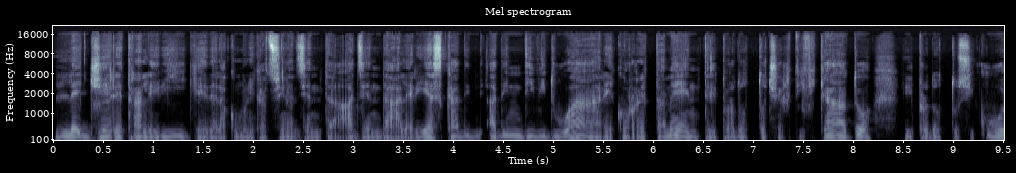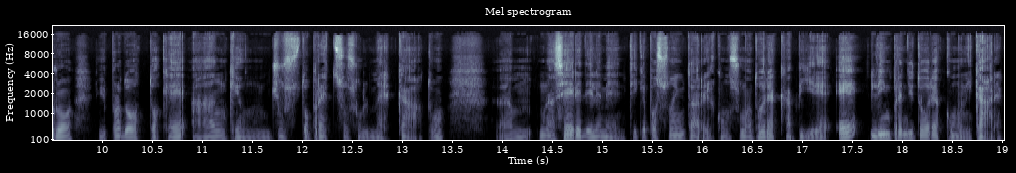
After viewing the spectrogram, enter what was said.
leggere tra le righe della comunicazione azienda- aziendale, riesca ad, ad, individuare correttamente il prodotto certificato, il prodotto sicuro, il prodotto che ha anche un giusto prezzo sul mercato, um, una serie di elementi che possono aiutare il consumatore a capire e l'imprenditore a comunicare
